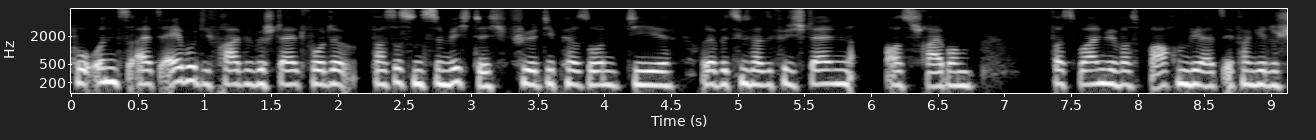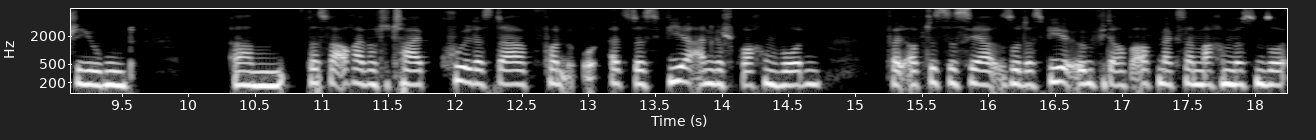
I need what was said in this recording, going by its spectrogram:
wo uns als ABO die Frage gestellt wurde, was ist uns denn wichtig für die Person, die, oder beziehungsweise für die Stellenausschreibung? Was wollen wir, was brauchen wir als evangelische Jugend? Ähm, das war auch einfach total cool, dass da von, also dass wir angesprochen wurden, weil oft ist es ja so, dass wir irgendwie darauf aufmerksam machen müssen, so,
